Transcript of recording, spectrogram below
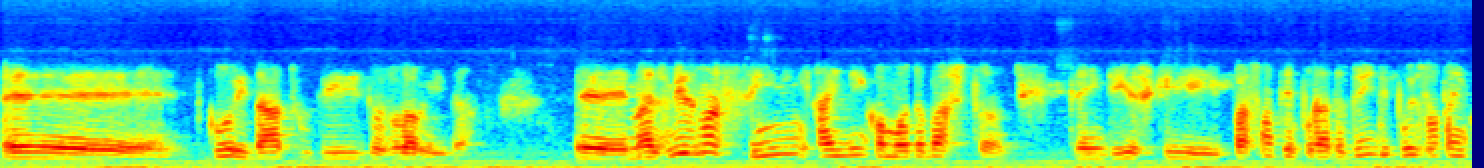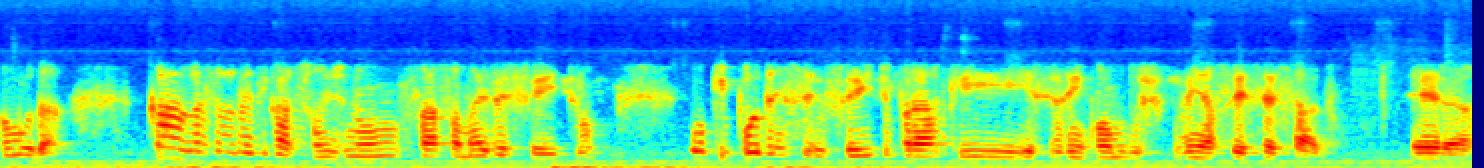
é, cloridato de dozolamida. É, mas mesmo assim ainda incomoda bastante. Tem dias que passa uma temporada bem e depois volta a incomodar. Caso essas medicações não façam mais efeito, o que pode ser feito para que esses incômodos venham a ser cessados? Era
